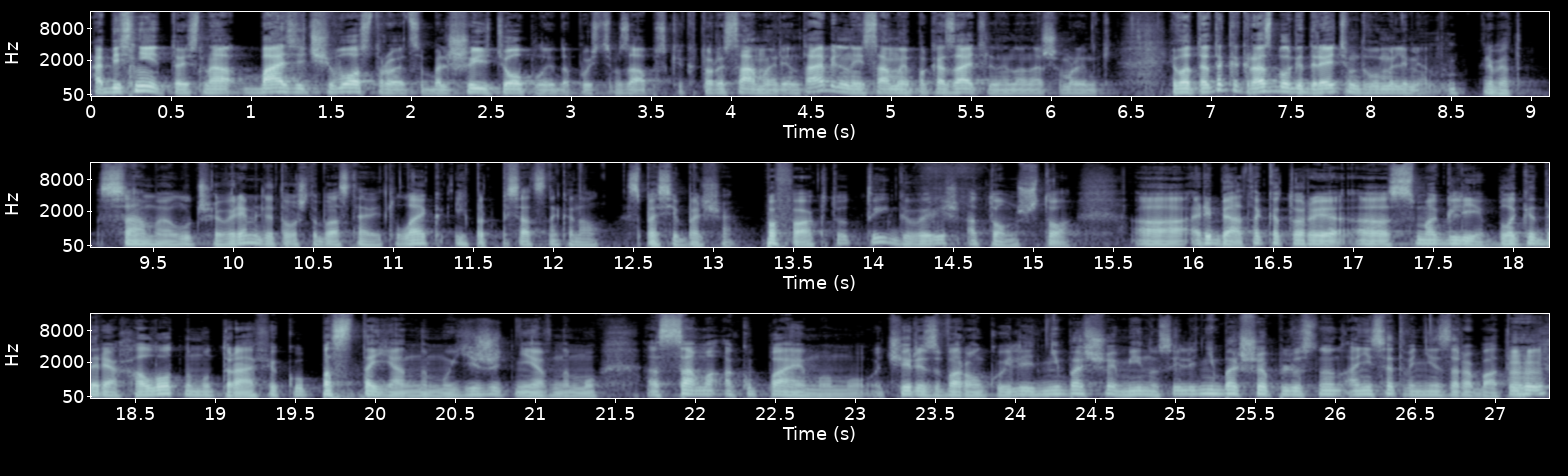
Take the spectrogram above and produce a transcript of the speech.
объяснить, то есть на базе чего строятся большие теплые, допустим, запуски, которые самые рентабельные и самые показательные на нашем рынке. И вот это как раз благодаря этим двум элементам. Ребят, самое лучшее время для того, чтобы оставить лайк и подписаться на канал. Спасибо большое. По факту ты говоришь о том, что ребята, которые Э, смогли благодаря холодному трафику, постоянному, ежедневному, э, самоокупаемому через воронку или небольшой минус, или небольшой плюс, но они с этого не зарабатывают. Угу.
